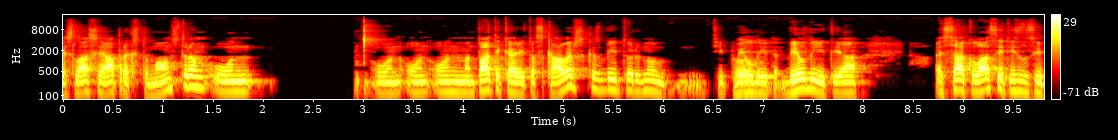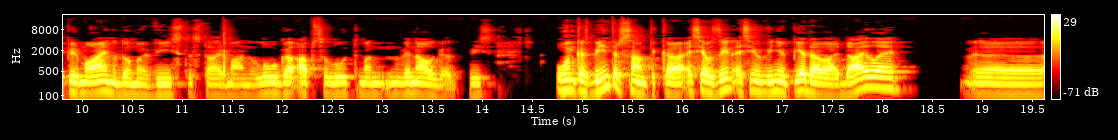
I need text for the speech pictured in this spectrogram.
es lasīju aprakstu monstram. Un, un, un, un man patika arī tas covers, kas bija tur nu, ķipa, Bildīte. bildīte jā. Es sāku lasīt, izlasīju pirmo ainu, domāju, viss tas tā ir mana lūga, absolūti man vienalga. Viss. Un kas bija interesanti, ka es jau zinu, es viņu piedāvāju Dailē, eh,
